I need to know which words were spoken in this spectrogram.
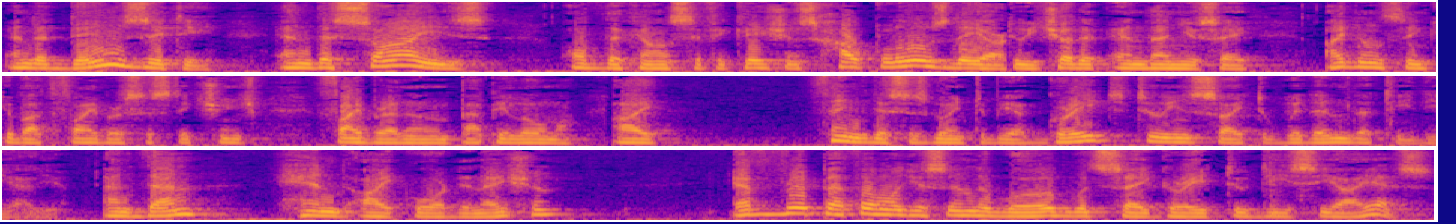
and the density and the size of the calcifications, how close they are to each other, and then you say, I don't think about fibrocystic change, fibroadenoma papilloma. I think this is going to be a grade 2 in situ within the TDLU. And then hand-eye coordination. Every pathologist in the world would say grade 2 DCIS.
